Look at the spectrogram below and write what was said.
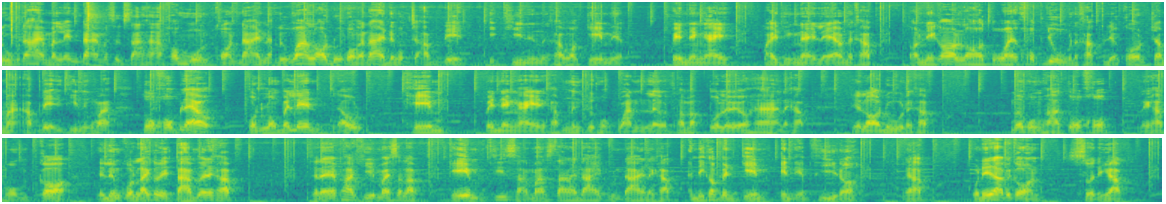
ดูได้มาเล่นได้มาศึกษาหาข้อมูลก่อนได้นะ หรือว่ารอดูก่อนก็ได้ เดี๋ยวผมจะอัปเดตอีกทีนึงนะครับ ว่าเกมเนี่ยเป็นยังไงไปถึงไหนแล้วนะครับ ตอนนี้ก็รอตัวให้ครบอยู่นะครับ เดี๋ยวก็จะมาอัปเดตอีกทีนึงว่าตัวครบแล้วกดลงไปเล่นแล้วเคมเป็นยังไงนะครับ 1.6 วันเลยสำหรับตัวเลเวล5นะครับ เดี๋ยวรอดูนะครับ เมื่อผมหาตัวครบนะครับ ผมก็อย่าลืมกดไลค์กดติดตามด้วยนะครับ จะได้ไม่พลาดคลิปใหม่สำหรับเกมที่สามารถสร้างรายได้ให้คุณได้นะครับ อันนี้ก็เป็นเกม NFT เนาะนะครับ วันนี้ลาไปก่อน สวัสดีครับ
